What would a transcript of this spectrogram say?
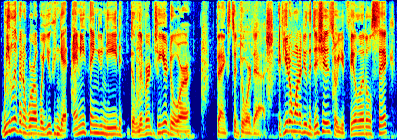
We live in a world where you can get anything you need delivered to your door thanks to DoorDash. If you don't want to do the dishes or you feel a little sick,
